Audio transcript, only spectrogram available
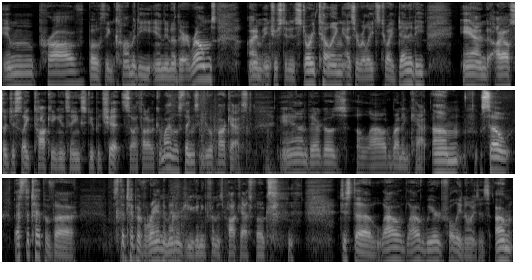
improv, both in comedy and in other realms. I'm interested in storytelling as it relates to identity. And I also just like talking and saying stupid shit. So I thought I would combine those things do a podcast. And there goes a loud running cat. Um, so that's the type of uh, that's the type of random energy you're getting from this podcast, folks. just uh, loud, loud, weird Foley noises. Um,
